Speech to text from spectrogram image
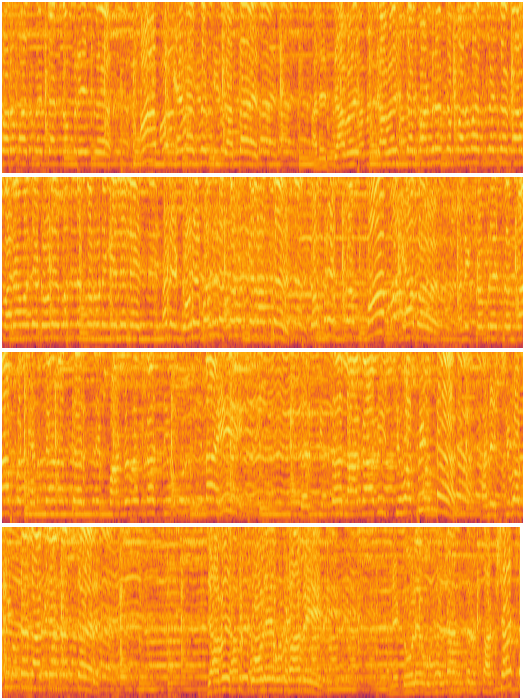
परमात्म्याच्या कमरेचं माप घेण्यासाठी जात आहेत आणि त्यावेळेस ज्यावेळेस त्या पांडुरंग परमात्म्याच्या गाभाऱ्यामध्ये डोळे बंद करून गेलेले आहेत. आणि डोळे बंद करून गेल्यानंतर कमरेचं माप घ्यावं. आणि कमरेचं माप घेतल्यानंतर ते पांडुरंगाची मूर्ती नाही. तर तिथं लागावी शिवपिंड. आणि शिवपिंड लागल्यानंतर ज्यावेळेस डोळे उघडावे आणि डोळे उघडल्यानंतर साक्षात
